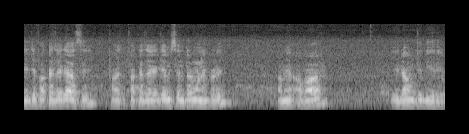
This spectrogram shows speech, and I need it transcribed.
এই যে ফাঁকা জায়গা আছে ফাঁকা জায়গাকে আমি সেন্টার মনে করে আমি আবার এই রাউন্ডটি দিয়ে দেব।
